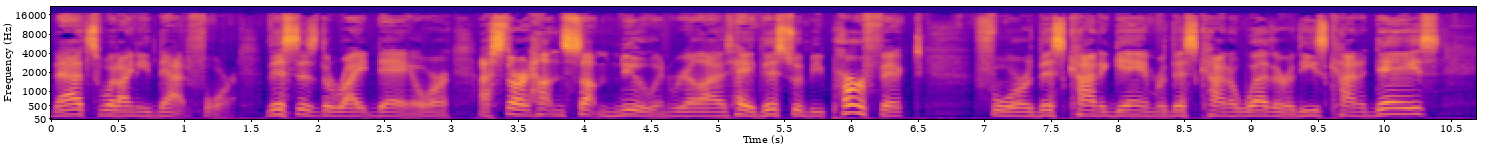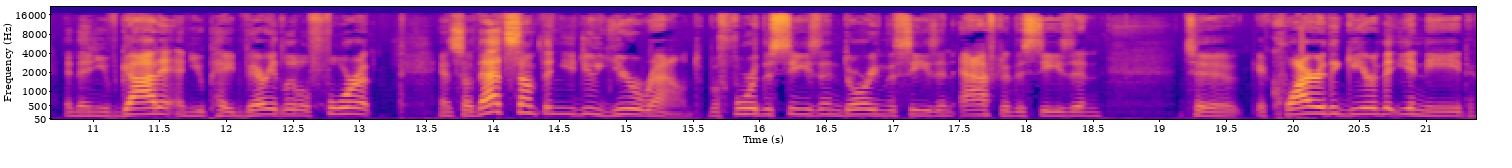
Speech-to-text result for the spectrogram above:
that's what I need that for. This is the right day. Or I start hunting something new and realize, hey, this would be perfect for this kind of game or this kind of weather or these kind of days. And then you've got it and you paid very little for it. And so that's something you do year round, before the season, during the season, after the season, to acquire the gear that you need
